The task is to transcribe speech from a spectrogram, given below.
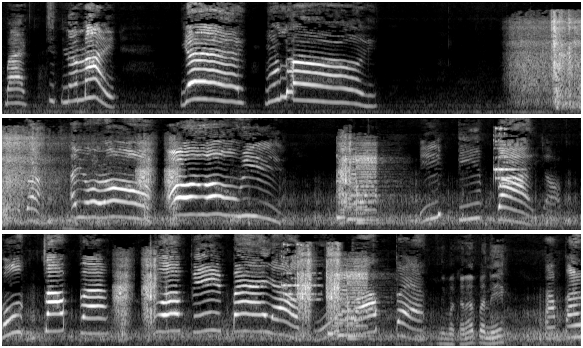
five, six. Yeay! Mulai! Coba. Ayo. Kopi. Ini makan apa nih? Makan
